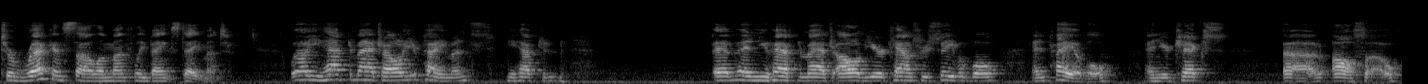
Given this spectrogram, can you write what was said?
to reconcile a monthly bank statement. Well, you have to match all your payments. You have to, and then you have to match all of your accounts receivable and payable, and your checks uh, also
